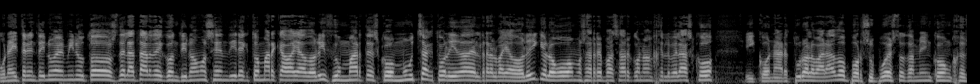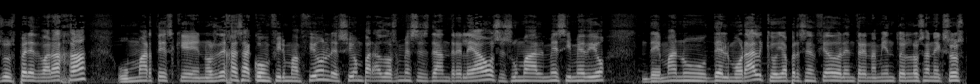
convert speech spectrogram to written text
Una y 39 minutos de la tarde, continuamos en directo Marca Valladolid, un martes con mucha actualidad del Real Valladolid, que luego vamos a repasar con Ángel Velasco y con Arturo Alvarado, por supuesto también con Jesús Pérez Baraja, un martes que nos deja esa confirmación, lesión para dos meses de André Leao, se suma al mes y medio de Manu del Moral, que hoy ha presenciado el entrenamiento en los anexos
